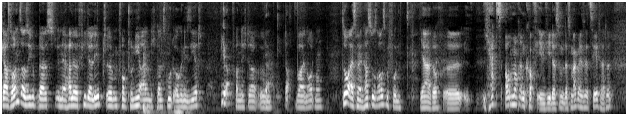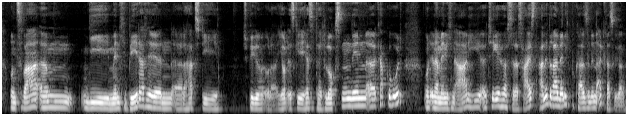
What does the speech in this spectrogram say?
Ja, sonst, also ich habe das in der Halle viel erlebt, ähm, vom Turnier eigentlich ganz gut organisiert. Ja. Fand ich da, ähm, Ja, doch. war in Ordnung. So, Iceman, hast du es rausgefunden? Ja, doch. Äh, ich hatte es auch noch im Kopf irgendwie, dass, dass Marc mir das erzählt hatte. Und zwar ähm, die männliche B, da, hat, den, äh, da hat die Spiegel oder JSG Hesselteich Loxton den äh, Cup geholt und in der männlichen A die äh, TG Hörste. Das heißt, alle drei männlichen Pokale sind in den Altkreis gegangen.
